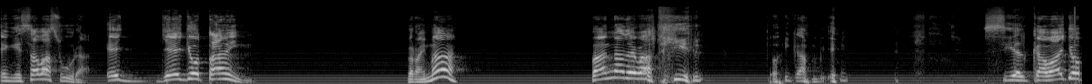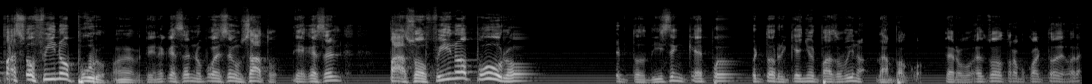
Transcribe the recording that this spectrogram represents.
en esa basura. Es Yeyo Time. Pero hay más. Van a debatir Oigan bien. Si el caballo pasó fino puro, eh, tiene que ser, no puede ser un sato, tiene que ser paso fino puro. Entonces, dicen que es puertorriqueño el paso fino, tampoco, pero eso es otro cuarto de hora.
